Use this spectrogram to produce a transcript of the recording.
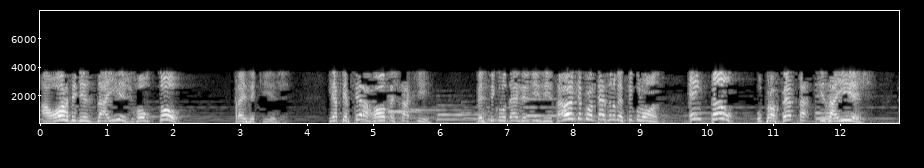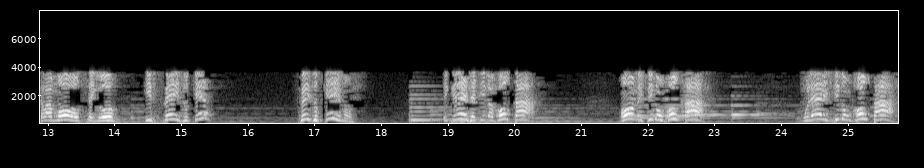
A ordem de Isaías voltou para Ezequias. E a terceira volta está aqui. Versículo 10 ele diz isso. Olha o que acontece no versículo 11. Então, o profeta Isaías clamou ao Senhor e fez o quê? Fez o quê, irmãos? Igreja, diga voltar. Homens, digam voltar. Mulheres, digam voltar.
